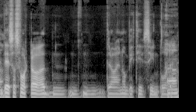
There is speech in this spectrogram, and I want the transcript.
ja, Det är så svårt att dra en objektiv syn på det. ja.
